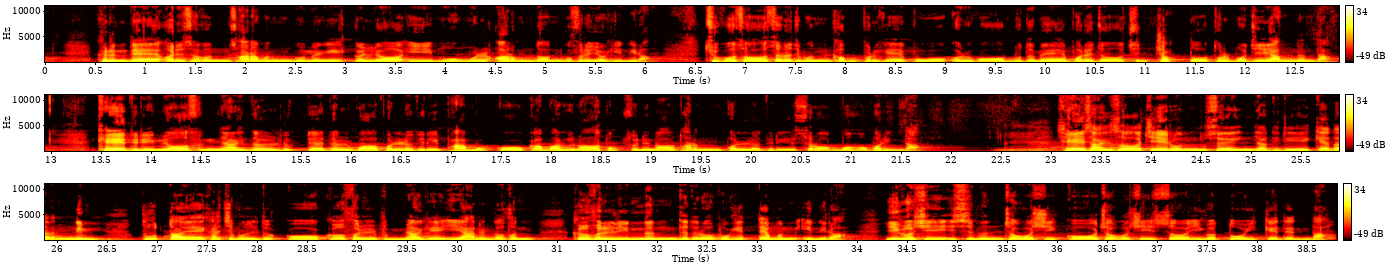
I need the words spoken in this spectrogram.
그런데 어리석은 사람은 무명에 끌려 이 몸을 아름다운 것으로 여기니라. 죽어서 쓰러지면 검푸르게 부어오르고 무덤에 버려져 친척도 돌보지 않는다. 개들이며 승냥이들, 늑대들과 벌레들이 파먹고 까마귀나 독수리나 다른 벌레들이 쓸어 먹어버린다. 세상에서 제론 수행자들이 깨달은 님, 부다의 가르침을 듣고 그것을 분명하게 이해하는 것은 그것을 있는 그대로 보기 때문이니라. 이것이 있으면 저것이 있고 저것이 있어 이것도 있게 된다.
